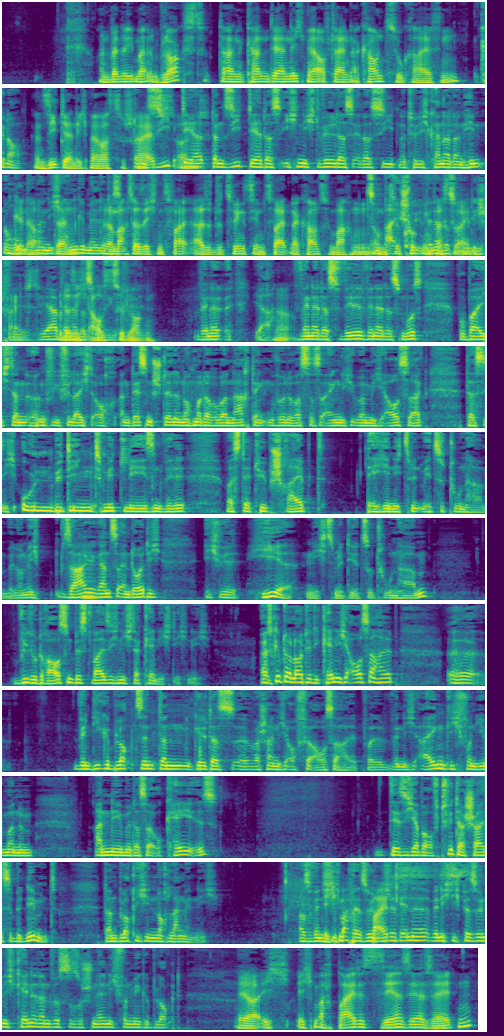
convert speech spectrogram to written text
Und wenn du jemanden blockst, dann kann der nicht mehr auf deinen Account zugreifen. Genau. Dann sieht der nicht mehr, was du Dann schreibst. sieht der, dann sieht der, dass ich nicht will, dass er das sieht. Natürlich kann er dann hinten rum, genau, wenn er nicht dann, angemeldet dann ist. macht er sich einen zweiten, also du zwingst ihn einen zweiten Account zu machen, Zum um Beispiel, zu gucken, was du eigentlich schreibst. Ja, Oder er sich auszuloggen. Wenn er, ja, ja, wenn er das will, wenn er das muss, wobei ich dann irgendwie vielleicht auch an dessen Stelle nochmal darüber nachdenken würde, was das eigentlich über mich aussagt, dass ich unbedingt mitlesen will, was der Typ schreibt, der hier nichts mit mir zu tun haben will. Und ich sage mhm. ganz eindeutig, ich will hier nichts mit dir zu tun haben. Wie du draußen bist, weiß ich nicht, da kenne ich dich nicht. Es gibt auch Leute, die kenne ich außerhalb. Äh, wenn die geblockt sind, dann gilt das äh, wahrscheinlich auch für außerhalb, weil wenn ich eigentlich von jemandem annehme, dass er okay ist, der sich aber auf Twitter scheiße benimmt, dann blocke ich ihn noch lange nicht. Also wenn ich, ich dich persönlich kenne, wenn ich dich persönlich kenne, dann wirst du so schnell nicht von mir geblockt. Ja, ich, ich mache beides sehr, sehr selten.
